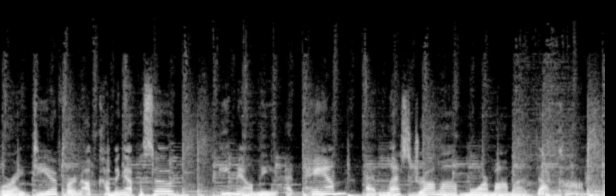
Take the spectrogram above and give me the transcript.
or idea for an upcoming episode? Email me at pam at lessdramamoremama.com.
